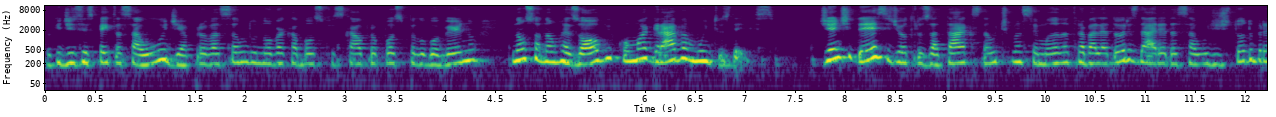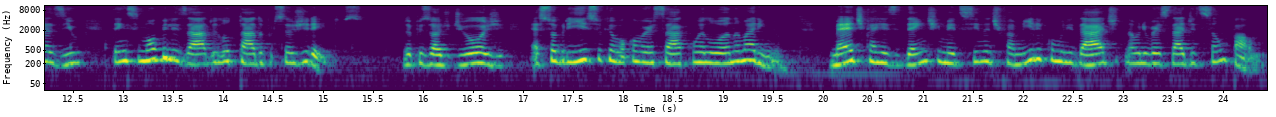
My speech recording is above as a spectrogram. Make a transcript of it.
No que diz respeito à saúde, a aprovação do novo arcabouço fiscal proposto pelo governo não só não resolve, como agrava muitos deles. Diante desse e de outros ataques, na última semana, trabalhadores da área da saúde de todo o Brasil têm se mobilizado e lutado por seus direitos. No episódio de hoje, é sobre isso que eu vou conversar com Eloana Marinho, médica residente em Medicina de Família e Comunidade na Universidade de São Paulo.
